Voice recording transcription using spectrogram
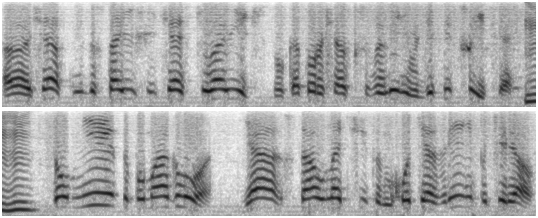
э, сейчас недостающая часть человечества, которая сейчас, к сожалению, в дефиците. Угу. Но мне это помогло. Я стал начитанным, хоть я зрение потерял,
